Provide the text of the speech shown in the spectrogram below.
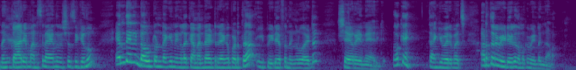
നിങ്ങൾക്ക് കാര്യം മനസ്സിലായെന്ന് വിശ്വസിക്കുന്നു. എന്തെങ്കിലും ഡൗട്ട് ഉണ്ടെങ്കിൽ നിങ്ങൾ കമന്റായിട്ട് രേഖപ്പെടുത്തുക. ഈ പി ഡി എഫ് നിങ്ങളുമായിട്ട് ഷെയർ ചെയ്യുന്നതായിരിക്കും. Okay thank you very much അടുത്തൊരു വീഡിയോയിൽ നമുക്ക് വീണ്ടും കാണാം.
